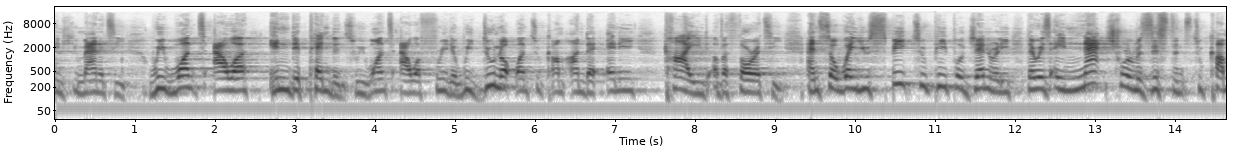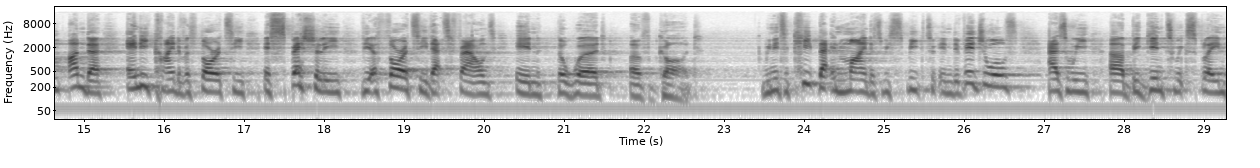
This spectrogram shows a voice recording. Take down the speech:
in humanity. We want our independence. We want our freedom. We do not want to come under any kind of authority. And so when you speak to people generally, there is a natural resistance to come under any kind of authority, especially the authority that's found in the Word of God. We need to keep that in mind as we speak to individuals, as we uh, begin to explain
